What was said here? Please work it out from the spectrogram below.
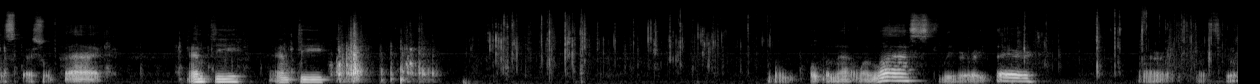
A special pack. Empty, empty. We'll open that one last. Leave it right there. All right, let's go.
